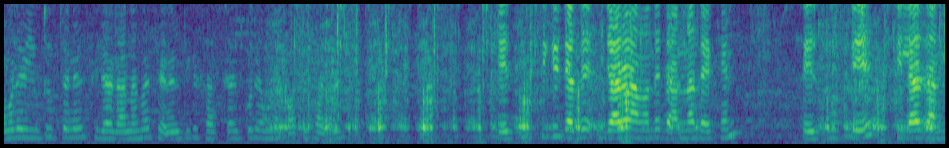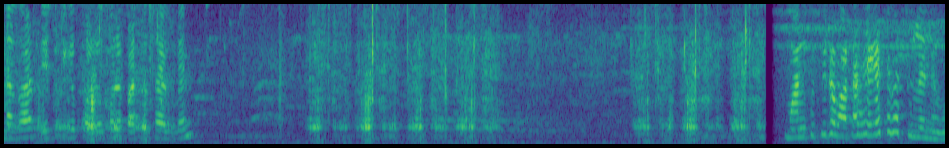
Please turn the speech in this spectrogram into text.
আমাদের ইউটিউব চ্যানেল শিলা রান্নাঘর চ্যানেলটিকে সাবস্ক্রাইব করে আমাদের পাশে থাকবেন। ফেসবুক থেকে যাদের যারা আমাদের রান্না দেখেন ফেসবুক পেজ শিলার রান্নাঘর পেজটিকে ফলো করে পাশে থাকবেন। মানকুচিটা বাটা হয়ে গেছে, এবার তুলে নেব।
